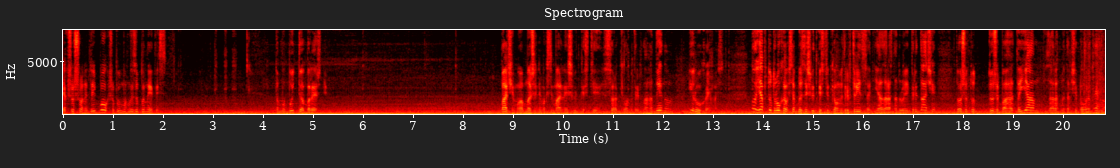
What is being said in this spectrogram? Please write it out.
якщо що, не дай Бог, щоб ви могли зупинитись. Тому будьте обережні. Бачимо обмеження максимальної швидкості 40 км на годину і рухаємось. Ну, я б тут рухався би зі швидкістю км 30. Я зараз на другій передачі, тому що тут дуже багато ям. Зараз ми там ще повернемо.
